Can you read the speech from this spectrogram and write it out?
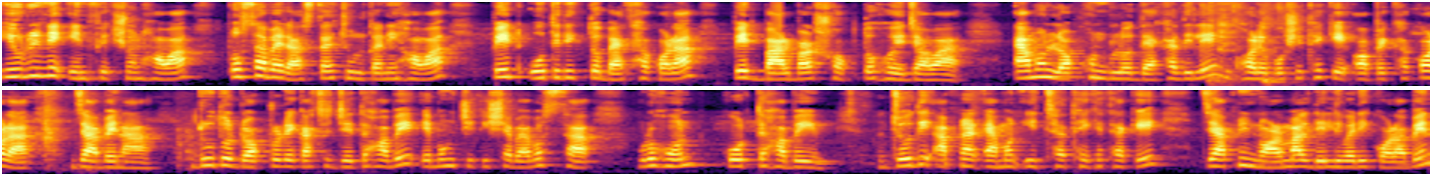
ইউরিনে ইনফেকশন হওয়া, প্রস্রাবের রাস্তায় চুলকানি হওয়া, পেট অতিরিক্ত ব্যথা করা, পেট বারবার শক্ত হয়ে যাওয়া এমন লক্ষণগুলো দেখা দিলে ঘরে বসে থেকে অপেক্ষা করা যাবে না। দ্রুত ডক্টরের কাছে যেতে হবে এবং চিকিৎসা ব্যবস্থা গ্রহণ করতে হবে। যদি আপনার এমন ইচ্ছা থেকে থাকে যে আপনি নর্মাল ডেলিভারি করাবেন,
